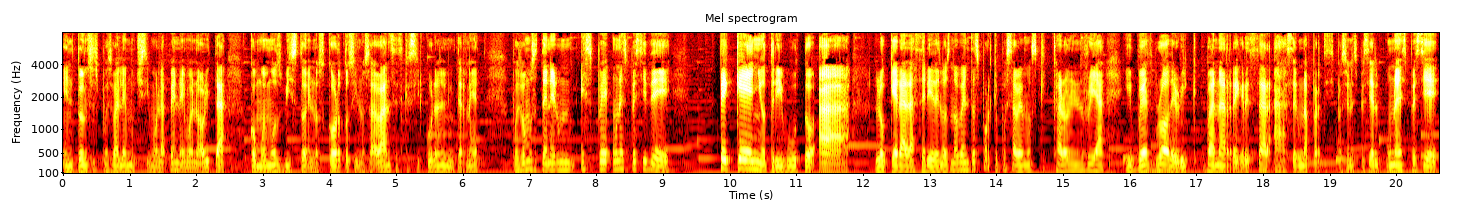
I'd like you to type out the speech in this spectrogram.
Entonces pues vale muchísimo la pena. Y bueno, ahorita como hemos visto en los cortos y los avances que circulan en internet, pues vamos a tener un una especie de pequeño tributo a lo que era la serie de los noventas porque pues sabemos que Caroline Rhea y Beth Broderick van a regresar a hacer una participación especial, una especie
